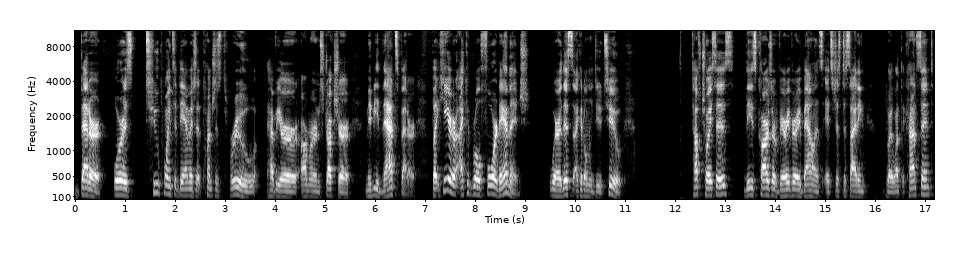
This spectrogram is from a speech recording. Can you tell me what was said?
better or is two points of damage that punches through heavier armor and structure? Maybe that's better. But here I could roll four damage, where this I could only do two. Tough choices. These cars are very, very balanced. It's just deciding do I want the constant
